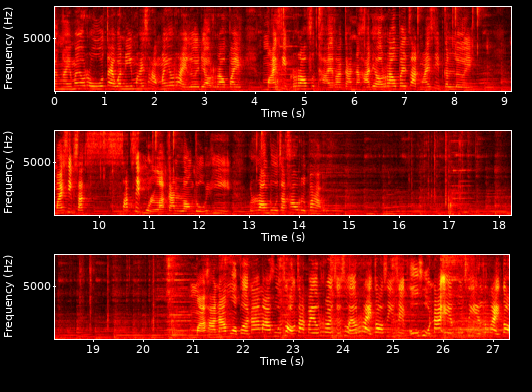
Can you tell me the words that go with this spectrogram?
ยังไงไม่รู้ แต่วันนี้ไม้สามไม่ไหลเลย เดี๋ยวเราไปไม้สิบรอบสุดท้ายละกันนะคะ เดี๋ยวเราไปจัดไม้สิบกันเลย ไม้สิบสักสักสิบหมุนละกันลองดูพี่ๆลองดูจะเข้าหรือเปล่า หน้าหมวกเปิดหน้ามาคูณ 2 จัดไปเลยสวยๆไหลต่อ 40 โอ้โหหน้าเอคูณ4ไหลต่อ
